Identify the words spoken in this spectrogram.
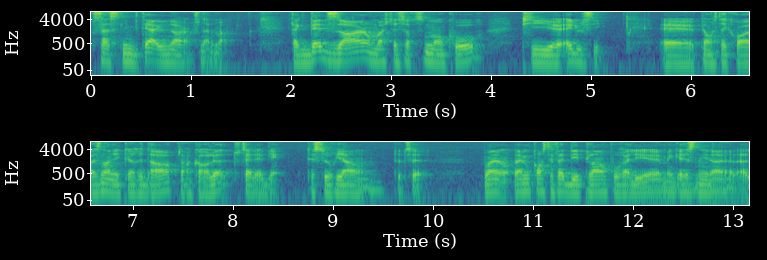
ça se limitait à une heure finalement. Fait que dès 10 heures, moi, j'étais sorti de mon cours, puis euh, elle aussi. Euh, puis on s'était croisés dans les corridors, puis encore là, tout allait bien. Était souriante, tout ça. Même qu'on s'était fait des plans pour aller euh, magasiner la, la-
